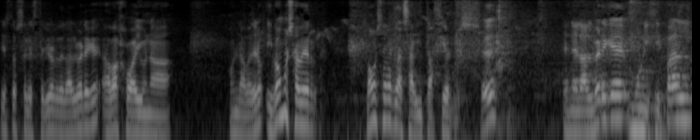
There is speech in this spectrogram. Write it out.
Y esto es el exterior del albergue. Abajo hay una, un lavadero. Y vamos a ver, vamos a ver las habitaciones. ¿eh? En el albergue municipal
